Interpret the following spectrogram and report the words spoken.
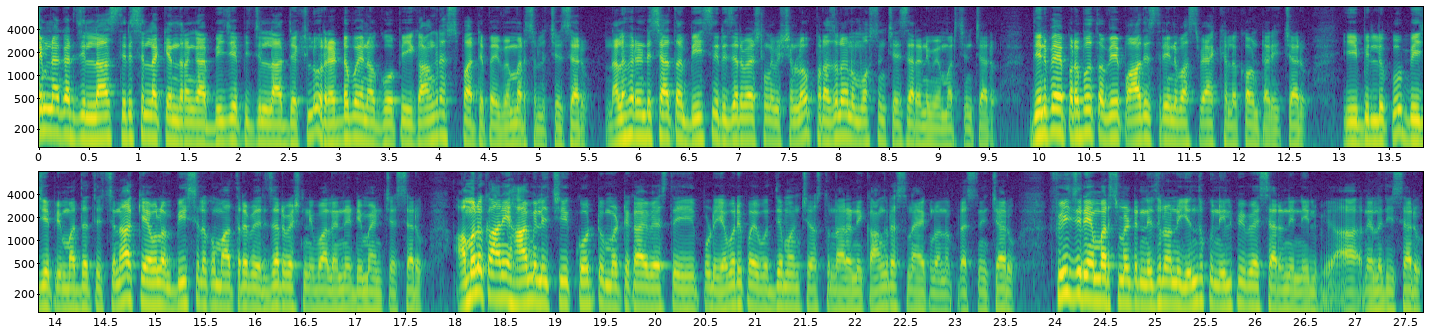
కరీంనగర్ జిల్లా సిరిసిల్ల కేంద్రంగా బీజేపీ జిల్లా అధ్యక్షులు రెడ్డబోయిన గోపి కాంగ్రెస్ పార్టీపై విమర్శలు చేశారు. నలభై రెండు శాతం బీసీ రిజర్వేషన్ల విషయంలో ప్రజలను మోసం చేశారని విమర్శించారు. దీనిపై ప్రభుత్వ వీప్ ఆది శ్రీనివాస్ వ్యాఖ్యలు కౌంటర్ ఇచ్చారు. ఈ బిల్లుకు బీజేపీ మద్దతు ఇచ్చినా కేవలం బీసీలకు మాత్రమే రిజర్వేషన్ ఇవ్వాలని డిమాండ్ చేశారు. అమలు కాని హామీలు ఇచ్చి కోర్టు మట్టికాయ వేస్తే ఇప్పుడు ఎవరిపై ఉద్యమం చేస్తున్నారని కాంగ్రెస్ నాయకులను ప్రశ్నించారు. ఫీజు రియంబర్స్మెంట్ నిధులను ఎందుకు నిలిపివేశారని నిలిపి నిలదీశారు.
